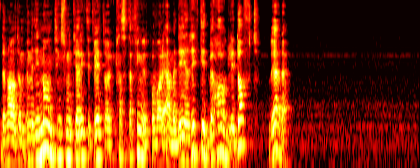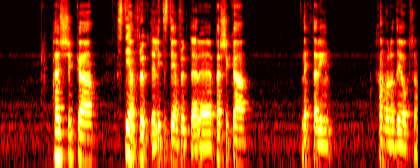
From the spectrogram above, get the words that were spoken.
Den har allt, men det är någonting som inte jag riktigt vet och kan sätta fingret på vad det är. Men det är en riktigt behaglig doft. Det är det. Persika, stenfrukter, lite stenfrukter. Eh, persika, nektarin. Kan vara det också.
